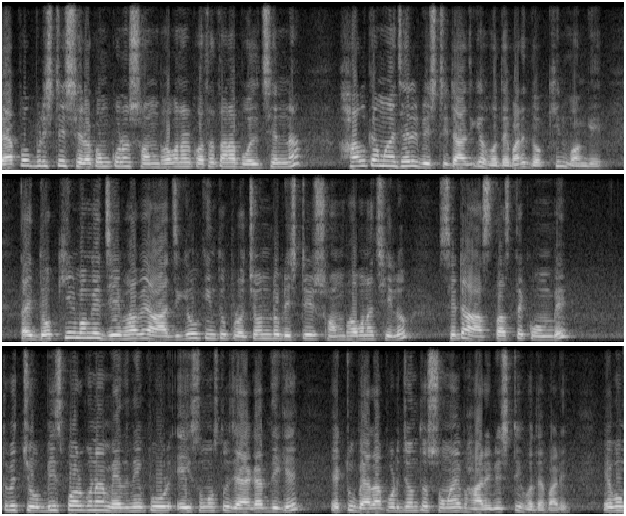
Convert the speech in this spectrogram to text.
ব্যাপক বৃষ্টির সেরকম কোনো সম্ভাবনার কথা তারা বলছেন না। হালকা মাঝারি বৃষ্টিটা আজকে হতে পারে দক্ষিণবঙ্গে। তাই দক্ষিণবঙ্গে যেভাবে আজকেও কিন্তু প্রচণ্ড বৃষ্টির সম্ভাবনা ছিল, সেটা আস্তে আস্তে কমবে। তবে চব্বিশ পরগনা, মেদিনীপুর এই সমস্ত জায়গার দিকে একটু বেলা পর্যন্ত সময় ভারী বৃষ্টি হতে পারে। এবং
